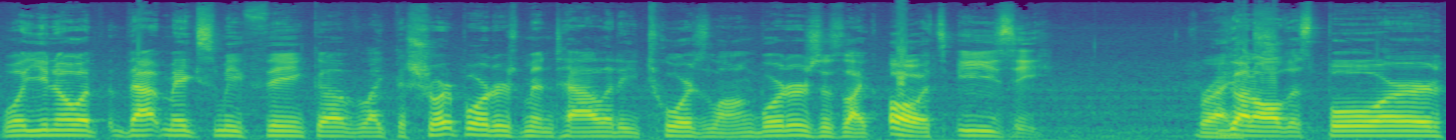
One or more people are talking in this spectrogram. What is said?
Well, you know what? That makes me think of like the shortboarders mentality towards longboarders is like, oh, it's easy. right You got all this board.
